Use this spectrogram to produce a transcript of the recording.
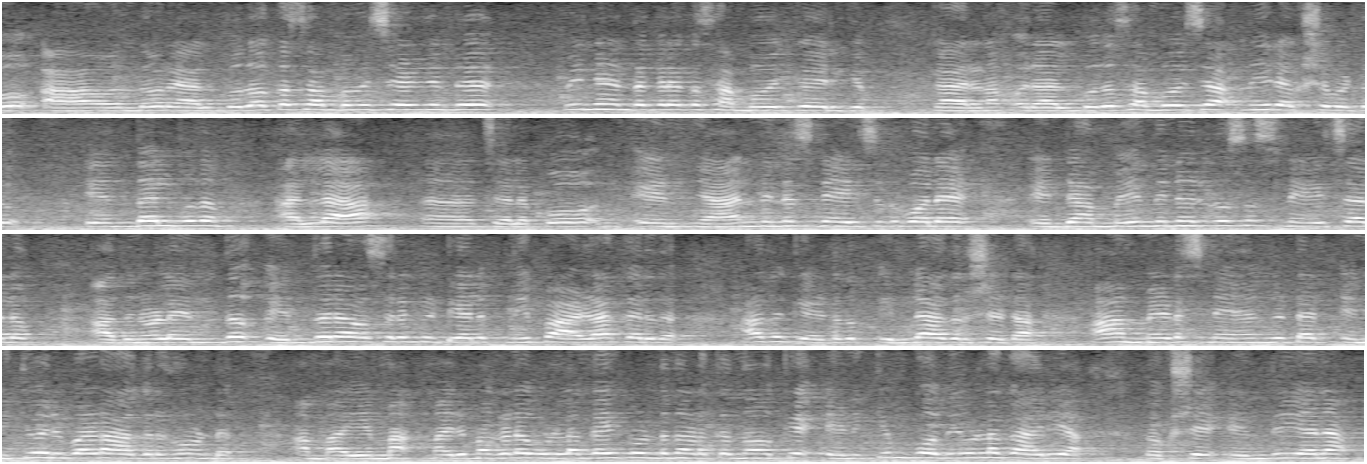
എന്താ പറയുക അത്ഭുതമൊക്കെ സംഭവിച്ചു കഴിഞ്ഞിട്ട് പിന്നെ എന്തെങ്കിലുമൊക്കെ സംഭവിക്കുമായിരിക്കും. കാരണം ഒരു അത്ഭുതം സംഭവിച്ചാൽ നീ രക്ഷപ്പെട്ടു. എന്തത്ഭുതം അല്ല ചിലപ്പോൾ ഞാൻ നിന്നെ സ്നേഹിച്ചതുപോലെ എന്റെ അമ്മയും നിന്നെ ഒരു ദിവസം സ്നേഹിച്ചാലോ? അതിനുള്ള എന്ത് എന്തൊരവസരം കിട്ടിയാലും നീ പാഴാക്കരുത്. അത് കേട്ടതും ഇല്ല ആദർശേട്ടാ. ആ അമ്മയുടെ സ്നേഹം കിട്ടാൻ എനിക്ക് ഒരുപാട് ആഗ്രഹമുണ്ട്. അമ്മായിയമ്മ മരുമകളെ ഉള്ളം കൈ കൊണ്ട് നടക്കുന്നതൊക്കെ എനിക്കും കൊതിയുള്ള കാര്യമാണ് പക്ഷേ എന്ത് ചെയ്യാനാ?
